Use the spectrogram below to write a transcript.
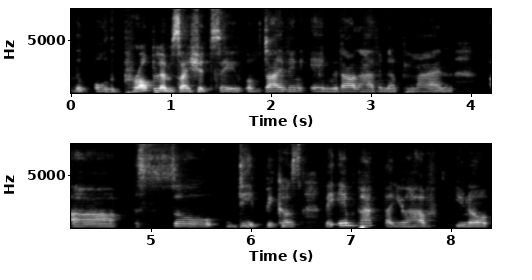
the, or the problems, I should say, of diving in without having a plan are so deep because the impact that you have, you know,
